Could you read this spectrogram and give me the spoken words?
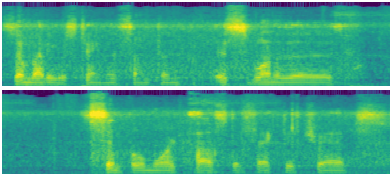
somebody was taming something. It's one of the simple, more cost-effective traps.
